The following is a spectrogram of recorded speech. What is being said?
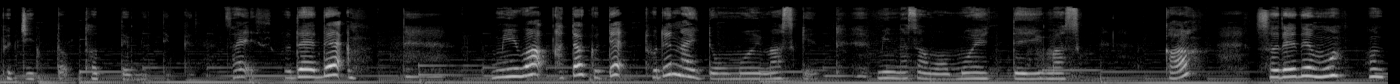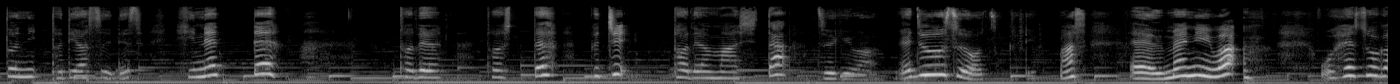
プチッと取ってみてください。それで、実は硬くて取れないと思いますけど皆さんは思えていますか？それでも本当に取りやすいです。ひねって取れそしてプチ取れました。次は梅ジュースを作ります、えー梅にはおへそが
